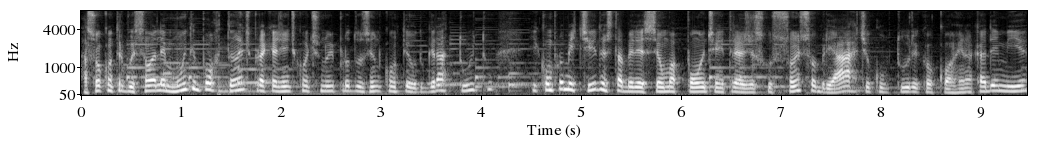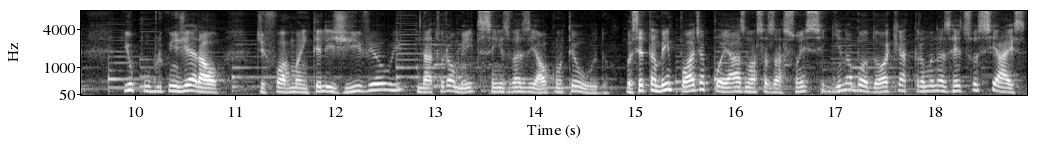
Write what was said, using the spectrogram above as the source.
A sua contribuição é muito importante para que a gente continue produzindo conteúdo gratuito e comprometido em estabelecer uma ponte entre as discussões sobre arte e cultura que ocorrem na academia e o público em geral, de forma inteligível e, naturalmente, sem esvaziar o conteúdo. Você também pode apoiar as nossas ações seguindo a Bodoc e a Trama nas redes sociais.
